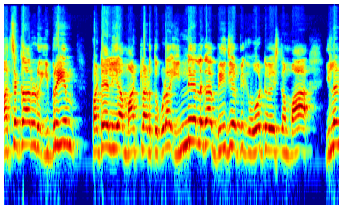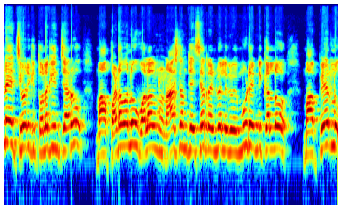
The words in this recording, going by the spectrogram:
మత్స్యకారుడు ఇబ్రహీం పటేలియా మాట్లాడుతూ కూడా ఇన్నేళ్ళుగా బీజేపీకి ఓటు వేసిన మా ఇళ్ళనే చివరికి తొలగించారు. మా పడవలు వలలను నాశనం చేశారు. రెండు వేల ఇరవై మూడు ఎన్నికల్లో మా పేర్లు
